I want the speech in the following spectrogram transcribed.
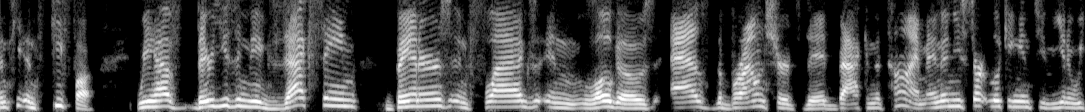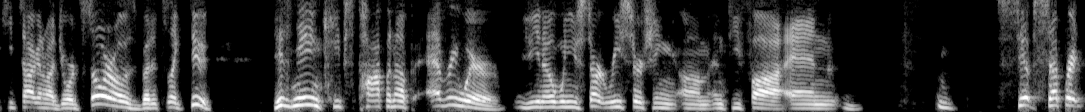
Antifa. We have they're using the exact same banners and flags and logos as the brown shirts did back in the time. And then you start looking into, you know, we keep talking about George Soros, but it's like, dude, his name keeps popping up everywhere. You know, when you start researching um, Antifa and separate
